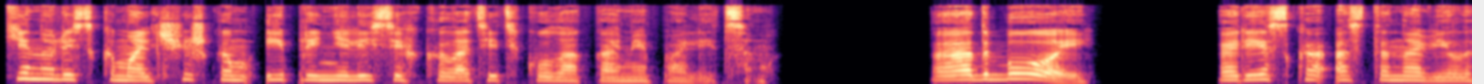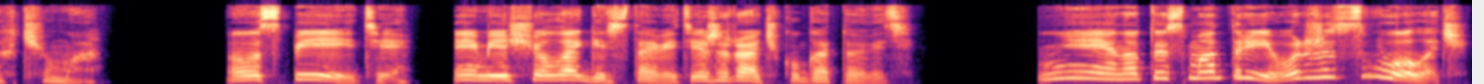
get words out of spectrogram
кинулись к мальчишкам и принялись их колотить кулаками по лицам. «Отбой!» — резко остановил их чума. «Успеете. Им еще лагерь ставить и жрачку готовить». «Не, ну ты смотри, вот же сволочь!»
